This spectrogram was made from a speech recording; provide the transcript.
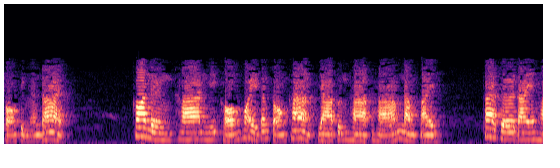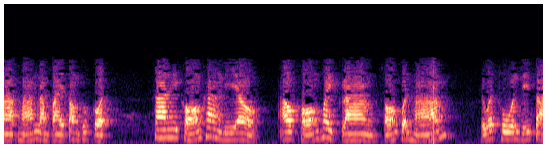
ของสิ่งนั้นได้ ข้อหนึ่งคานมีของห้อยทั้งสองข้าง อย่าพึงหาหามนำไป ถ้าเธอใดหาหามนำไปต้องทุกกฎทานมีของข้างเดียว เอาของห้อยกลาง สองคนหาม หรือว่าทูลศีรษะ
